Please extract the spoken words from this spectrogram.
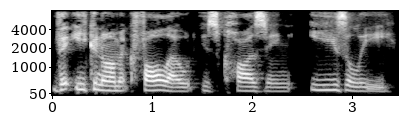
the economic fallout is causing easily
